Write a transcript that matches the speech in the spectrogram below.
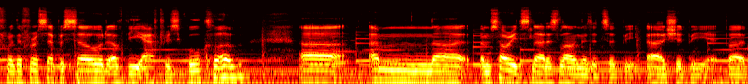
for the first episode of the after school club. Uh, i'm not i'm sorry it's not as long as it should be uh, should be but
